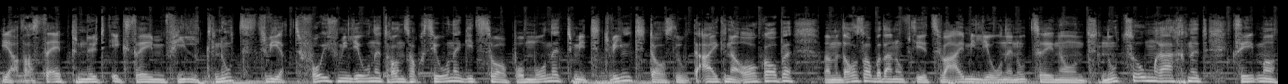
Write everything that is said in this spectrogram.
Ja, dass die App nicht extrem viel genutzt wird. 5 Millionen Transaktionen gibt es zwar pro Monat mit Twint, das laut eigenen Angaben. Wenn man das aber dann auf die 2 Millionen Nutzerinnen und Nutzer umrechnet, sieht man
